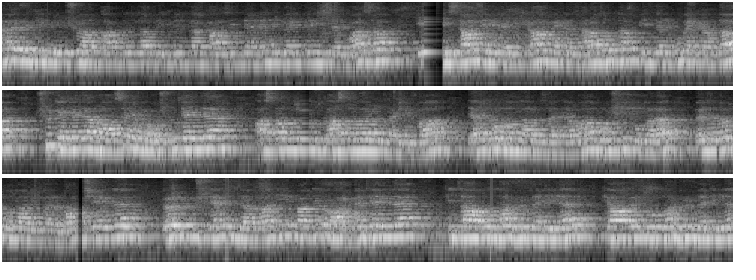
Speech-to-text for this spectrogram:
her kimin şu an aklında, fikrinde, kalbinde ne dileği neyse varsa ihsan eyle, ikram eyle tarafından bizleri bu mekanda şu gecede razı eyle, hoşnut eyle, hastalığımız, hastalarımıza şifa, dert olanlarımıza deva, boşluk bunlara ödeme kolaylıkları bahşeyle, ölmüşlerimize gani gani rahmet eyle, Kitabullah hürmetine, Kâbetullah hürmetine,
